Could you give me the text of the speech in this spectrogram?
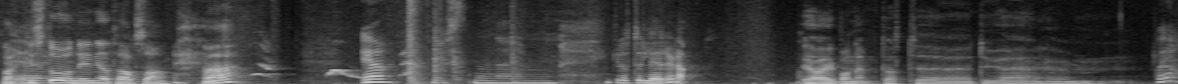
Snakkes da, Ninja Tarzan. Hæ? Ja, forresten um, Gratulerer, da. Ja, jeg bare nevnte at uh, du er um, Å ja.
